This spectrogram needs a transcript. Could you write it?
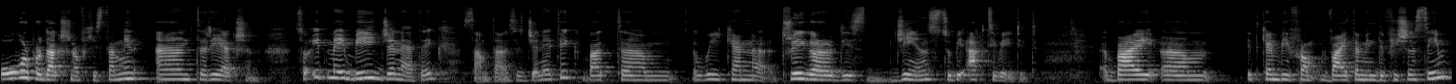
overproduction of histamine and reaction. So it may be genetic, sometimes it's genetic, but um, we can trigger these genes to be activated by, um, it can be from vitamin deficiency,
